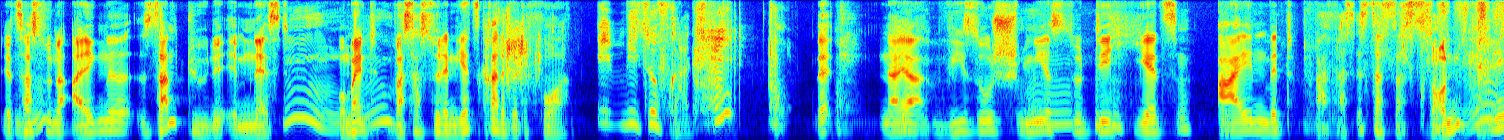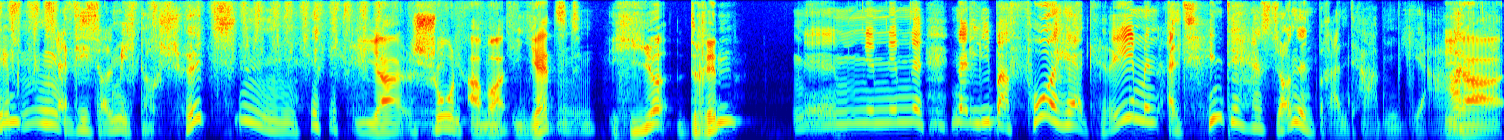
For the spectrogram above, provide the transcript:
Jetzt hast du eine eigene Sanddüne im Nest. Moment, was hast du denn jetzt gerade bitte vor? Äh, Wieso fragst du? Äh, naja, wieso schmierst du dich jetzt ein mit. Was, ist das? Das Sonnencreme? Die soll mich doch schützen. Ja, schon, aber jetzt hier drin? Ähm, Na, lieber vorher cremen als hinterher Sonnenbrand haben, ja. Ja,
